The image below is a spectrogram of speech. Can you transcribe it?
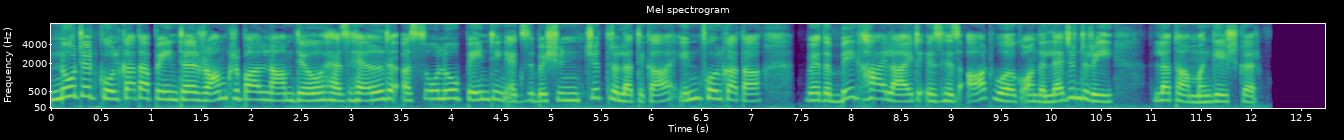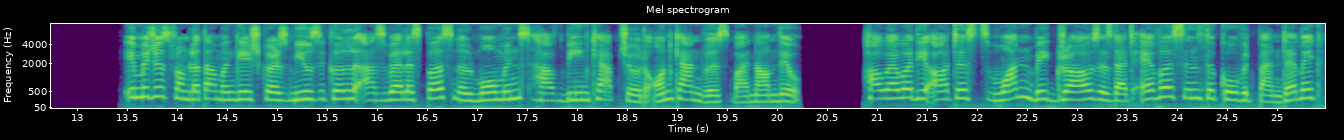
Noted Kolkata painter Ram Kripal Namdeo has held a solo painting exhibition Chitralatika in Kolkata where the big highlight is his artwork on the legendary Lata Mangeshkar. Images from Lata Mangeshkar's musical as well as personal moments have been captured on canvas by Namdeo. However, the artist's one big grouse is that ever since the COVID pandemic,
